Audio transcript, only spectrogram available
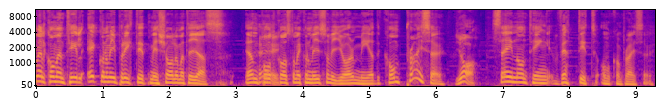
Och välkommen till Ekonomi på riktigt med Charlie och Mattias. En Hej. podcast om ekonomi som vi gör med Compriser. Ja, Säg någonting vettigt om Compriser.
